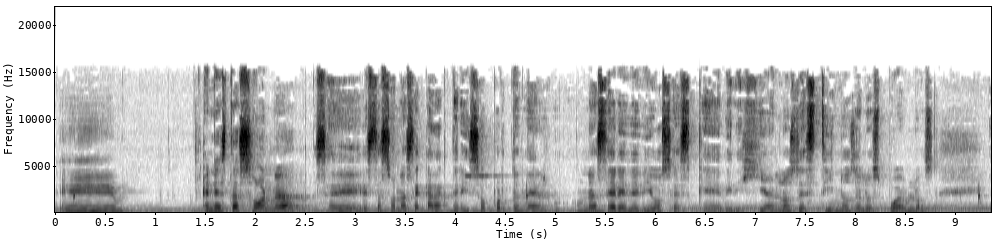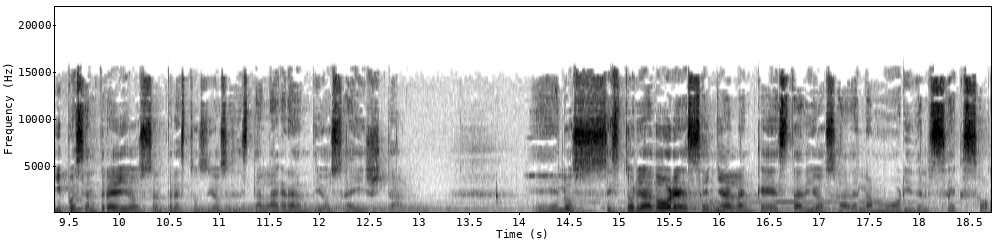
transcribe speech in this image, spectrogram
Eh, en esta zona, se, esta zona se caracterizó por tener una serie de dioses que dirigían los destinos de los pueblos y pues entre ellos, entre estos dioses está la gran diosa Ishtar. Eh, los historiadores señalan que esta diosa del amor y del sexo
